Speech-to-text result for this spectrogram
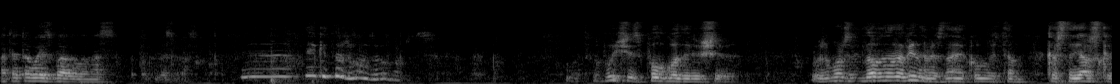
От этого избавила нас Господь. Э, Деньги тоже можно заработать. Вы через полгода решили. Вы же можете быть главным раввином, я знаю, какого-нибудь там Красноярска.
